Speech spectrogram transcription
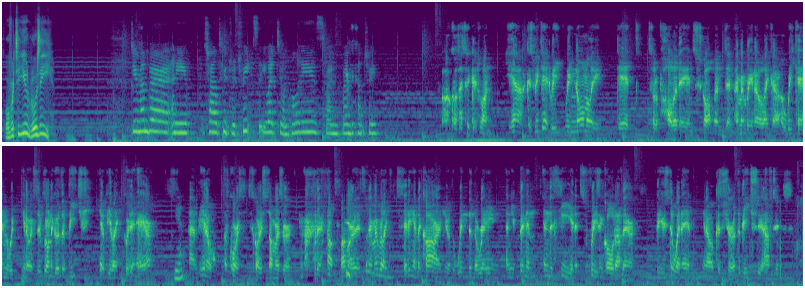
Over to you, Rosie. Do you remember any childhood retreats that you went to on holidays around around the country? Oh god, that's a good one. Yeah, because we did. We we normally did sort of holiday in Scotland, and I remember, you know, like a, a weekend would, you know, if they want to go to the beach, it would be like go to Ayr. Yeah. And you know, of course, Scottish summers are they're not summer. It's, I remember like sitting in the car and you know the wind and the rain, and you've been in in the sea and it's freezing cold out there, but you still went in, you know, because you're at the beach, so you have to.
